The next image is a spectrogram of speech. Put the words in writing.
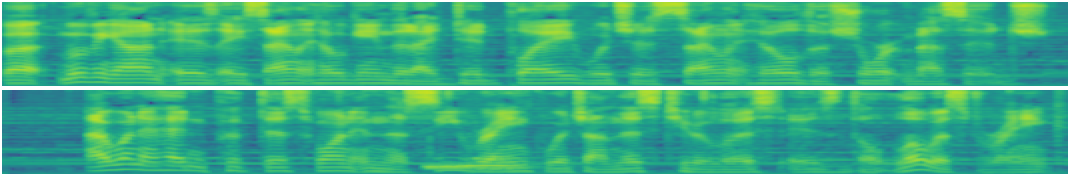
But moving on is a Silent Hill game that I did play, which is Silent Hill The Short Message. I went ahead and put this one in the C rank, which on this tier list is the lowest rank,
